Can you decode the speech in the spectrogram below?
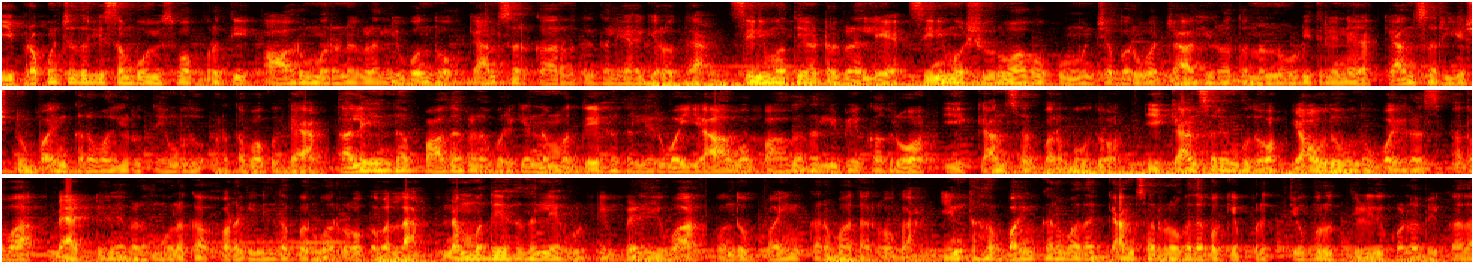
ಈ ಪ್ರಪಂಚದಲ್ಲಿ ಸಂಭವಿಸುವ ಪ್ರತಿ ಆರು ಮರಣಗಳಲ್ಲಿ ಒಂದು ಕ್ಯಾನ್ಸರ್ ಕಾರಣದಿಂದಲೇ ಆಗಿರುತ್ತೆ. ಸಿನಿಮಾ ಥಿಯೇಟರ್ಗಳಲ್ಲಿ ಸಿನಿಮಾ ಶುರು ಆಗೋಕ್ಕೂ ಮುಂಚೆ ಬರುವ ಜಾಹೀರಾತನ್ನು ನೋಡಿದ್ರೇನೆ ಕ್ಯಾನ್ಸರ್ ಎಷ್ಟು ಭಯಂಕರವಾಗಿರುತ್ತೆ ಎಂಬುದು ಅರ್ಥವಾಗುತ್ತೆ. ತಲೆಯಿಂದ ಪಾದಗಳವರೆಗೆ ನಮ್ಮ ದೇಹದಲ್ಲಿರುವ ಯಾವ ಭಾಗದಲ್ಲಿ ಬೇಕಾದರೂ ಈ ಕ್ಯಾನ್ಸರ್ ಬರಬಹುದು. ಈ ಕ್ಯಾನ್ಸರ್ ಎಂಬುದು ಯಾವುದೋ ಒಂದು ವೈರಸ್ ಅಥವಾ ಬ್ಯಾಕ್ಟೀರಿಯಾಗಳ ಮೂಲಕ ಹೊರಗಿನಿಂದ ಬರುವ ರೋಗವಲ್ಲ. ನಮ್ಮ ದೇಹದಲ್ಲೇ ಹುಟ್ಟಿ ಬೆಳೆಯುವ ಒಂದು ಭಯಂಕರವಾದ ರೋಗ. ಇಂತಹ ಭಯಂಕರವಾದ ಕ್ಯಾನ್ಸರ್ ರೋಗದ ಬಗ್ಗೆ ಪ್ರತಿಯೊಬ್ಬರು ತಿಳಿದುಕೊಳ್ಳಬೇಕಾದ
